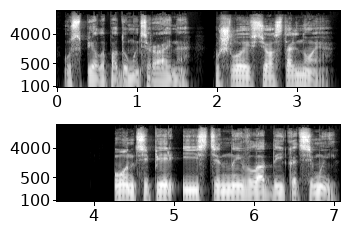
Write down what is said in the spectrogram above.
— успела подумать Райна, — «ушло и все остальное». Он теперь истинный владыка тьмы.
